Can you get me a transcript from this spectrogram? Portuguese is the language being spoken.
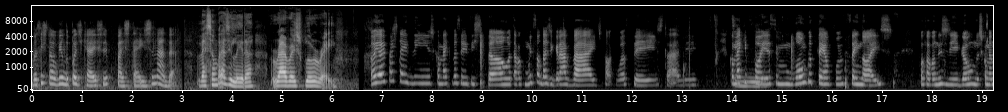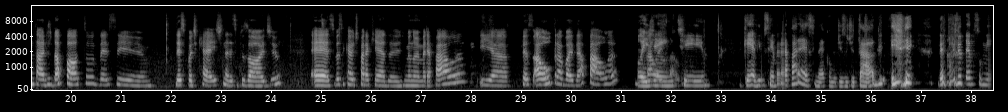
Você está ouvindo o podcast Pastéis de Nada. Versão brasileira, Ravage Blu-ray. Oi, oi, pastéisinhos, como é que vocês estão? Eu tava com muita saudade de gravar e de falar com vocês, sabe? Como Sim. é que foi esse longo tempo sem nós? Por favor, nos digam nos comentários da foto desse, desse podcast, né, desse episódio. É, se você caiu de paraquedas, meu nome é Maria Paula e a, a outra voz é a Paula. Oi, Fala gente. Aí, Quem é vivo sempre aparece, né? Como diz o ditado. E depois do tempo sumir.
